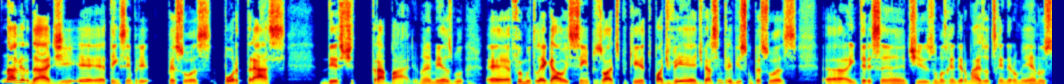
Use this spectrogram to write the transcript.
na verdade, é, tem sempre pessoas por trás deste trabalho, não é mesmo? É, foi muito legal esses 100 episódios, porque tu pode ver diversas entrevistas com pessoas uh, interessantes, umas renderam mais, outras renderam menos.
